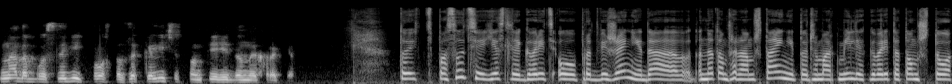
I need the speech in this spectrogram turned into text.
надо бы следить просто за количеством переданных ракет. То есть, по сути, если говорить о продвижении, да, на том же Рамштайне тот же Марк Миллер говорит о том, что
